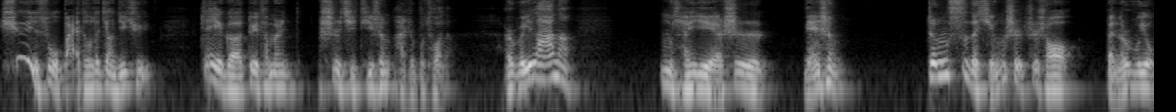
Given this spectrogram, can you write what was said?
迅速摆脱了降级区，这个对他们士气提升还是不错的。而维拉呢，目前也是连胜，争四的形势至少本轮无忧。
